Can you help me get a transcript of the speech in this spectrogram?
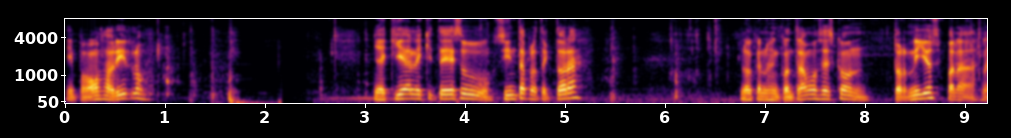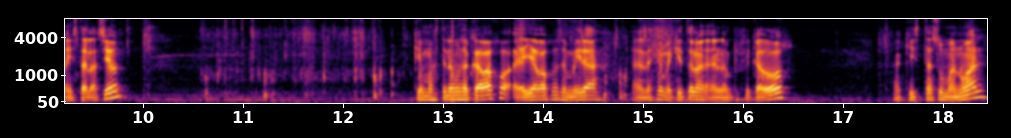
y pues vamos a abrirlo. Y aquí ya le quité su cinta protectora. Lo que nos encontramos es con tornillos para la instalación. ¿Qué más tenemos acá abajo? Allá abajo se mira, déjenme quitar el amplificador. Aquí está su manual.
